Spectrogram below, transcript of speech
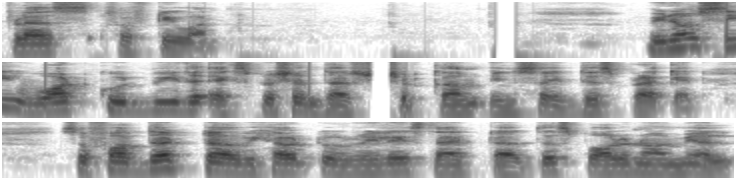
plus 51 we now see what could be the expression that should come inside this bracket. So for that, uh, we have to realize that uh, this polynomial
